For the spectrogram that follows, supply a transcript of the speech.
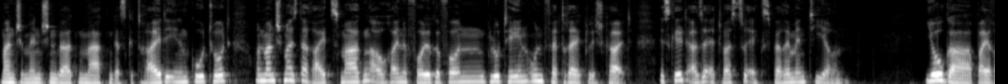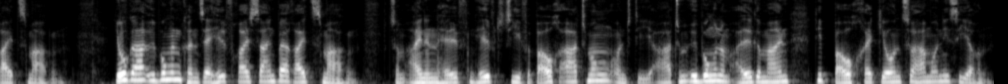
Manche Menschen merken, dass Getreide ihnen gut tut und manchmal ist der Reizmagen auch eine Folge von Glutenunverträglichkeit. Es gilt also etwas zu experimentieren. Yoga bei Reizmagen. Yoga-Übungen können sehr hilfreich sein bei Reizmagen. Zum einen helfen, hilft tiefe Bauchatmung und die Atemübungen, um allgemein die Bauchregion zu harmonisieren.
